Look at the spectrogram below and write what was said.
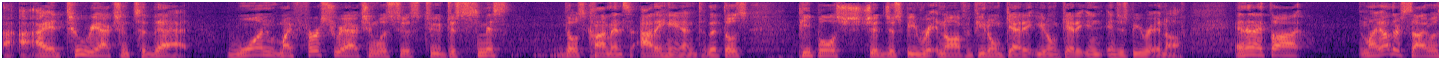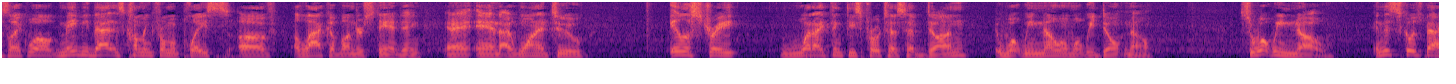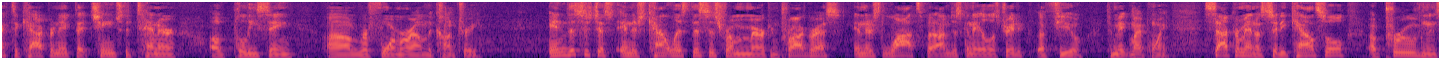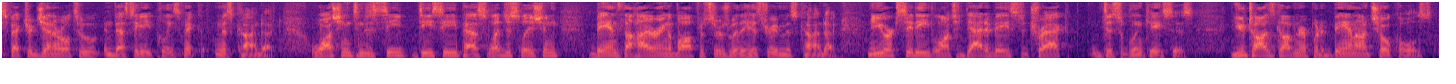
I, I had two reactions to that. One, my first reaction was just to dismiss those comments out of hand, that those people should just be written off. If you don't get it, you don't get it, and, and just be written off. And then I thought, my other side was like, well, maybe that is coming from a place of a lack of understanding. And I, and I wanted to illustrate what I think these protests have done, what we know and what we don't know. So what we know, and this goes back to Kaepernick that changed the tenor of policing um, reform around the country. And this is just, and there's countless. This is from American Progress, and there's lots, but I'm just going to illustrate a, a few to make my point. Sacramento City Council approved an inspector general to investigate police mi- misconduct. Washington, D.C. passed legislation bans the hiring of officers with a history of misconduct. New York City launched a database to track discipline cases. Utah's governor put a ban on chokeholds.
